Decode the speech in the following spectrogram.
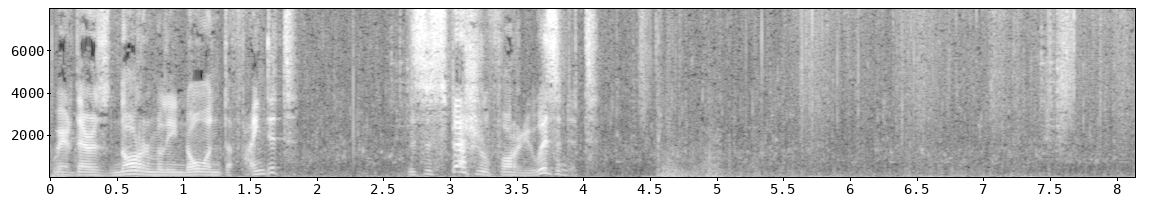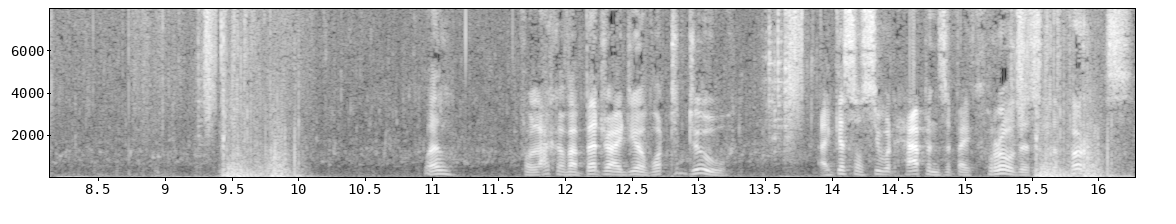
Where there is normally no one to find it? This is special for you, isn't it? Well, for lack of a better idea of what to do, I guess I'll see what happens if I throw this in the furnace.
